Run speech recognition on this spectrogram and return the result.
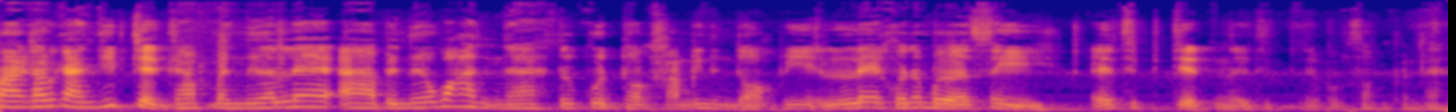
มาครับรายการยี่สิบเจ็ดครับเป็นเนื้อแร่อ่าเป็นเนื้อว่านนะตะกุดทองคำอีกหนึ่งดอกพี่เลขคนเบอร์สี่เอ้สิบเจ็ดเนื้อเดี๋ยวผมส่องกันนะ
